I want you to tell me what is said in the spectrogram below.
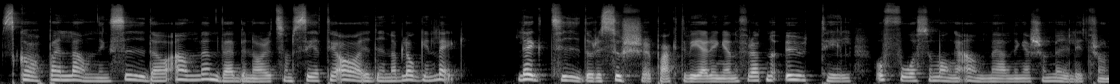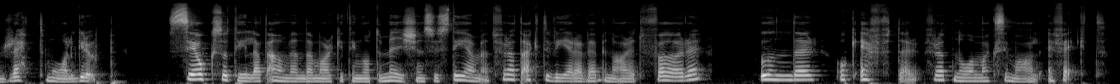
Skapa en landningssida och använd webbinariet som CTA i dina blogginlägg. Lägg tid och resurser på aktiveringen för att nå ut till och få så många anmälningar som möjligt från rätt målgrupp. Se också till att använda Marketing Automation-systemet för att aktivera webbinariet före, under och efter för att nå maximal effekt.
